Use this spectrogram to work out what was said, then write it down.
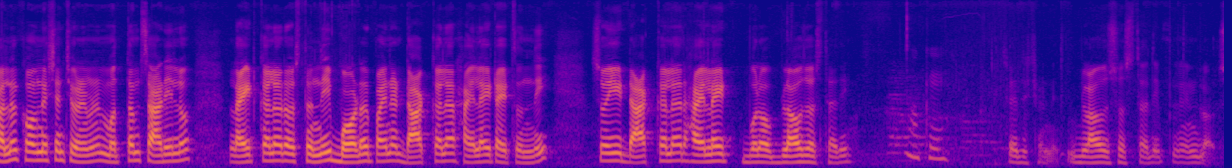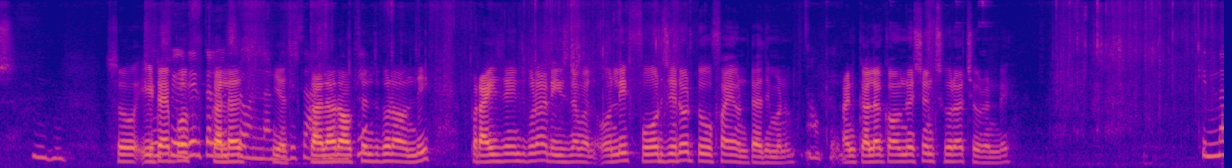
కలర్ కాంబినేషన్ చూడండి. మేడం మొత్తం సారీలో లైట్ కలర్ వస్తుంది. బార్డర్ పైన డార్క్ కలర్ హైలైట్ అవుతుంది సో ఈ డార్క్ కలర్ హైలైట్ బ్లౌజ్ వస్తుంది. ఓకే. సో ఇది చూడండి. బ్లౌజ్ వస్తుంది ప్లెయిన్ బ్లౌజ్. సో ఈ టైప్ ఆఫ్ shaded colours కలర్లో ఉందండి ఎస్ కలర్. ఆప్షన్స్ కూడా ఉంది. ప్రైస్ రేంజ్ కూడా reasonable only four zero two five ఉంటుంది మనం అండ్ కలర్ కాంబినేషన్స్ కూడా చూడండి. కింద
